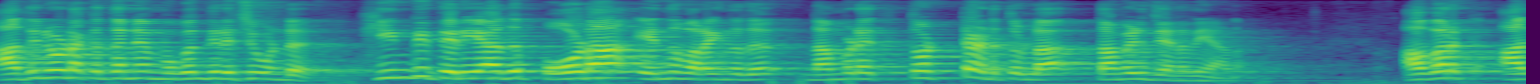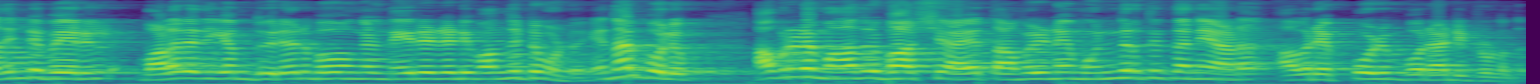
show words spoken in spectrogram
അതിനോടൊക്കെ തന്നെ മുഖം തിരിച്ചുകൊണ്ട് ഹിന്ദി തെരിയാതെ പോടാ എന്ന് പറയുന്നത് നമ്മുടെ തൊട്ടടുത്തുള്ള തമിഴ് ജനതയാണ്. അവർ അതിന്റെ പേരിൽ വളരെയധികം ദുരനുഭവങ്ങൾ നേരിടേണ്ടി വന്നിട്ടുമുണ്ട്. എന്നാൽ പോലും അവരുടെ മാതൃഭാഷയായ തമിഴിനെ മുൻനിർത്തി തന്നെയാണ് അവർ എപ്പോഴും പോരാടിയിട്ടുള്ളത്.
